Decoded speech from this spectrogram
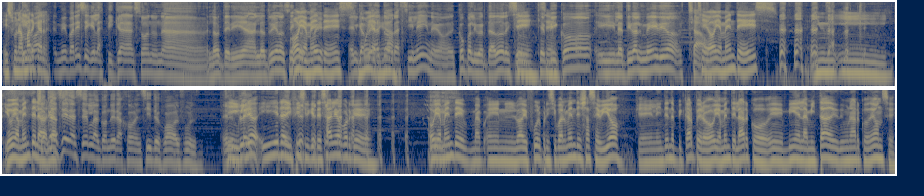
es una marca. Me parece que las picadas son una lotería. El otro día no sé Obviamente es. El campeonato brasileño, Copa Libertadores, que, picó y la tiró al medio. Chao. Sí, obviamente es. y, obviamente la. Yo cansé de hacerla cuando era jovencito y jugaba al fútbol y era difícil que te salga porque obviamente en el baby full principalmente ya se vio que le intenten picar, pero obviamente el arco eh, viene en la mitad de un arco de 11.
